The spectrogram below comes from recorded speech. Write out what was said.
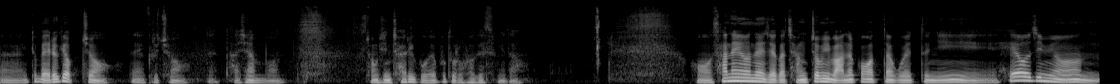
예, 또 매력이 없죠. 네, 그렇죠. 네, 다시 한번 정신 차리고 해보도록 하겠습니다. 어, 사내연애 제가 장점이 많을 것 같다고 했더니 헤어지면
